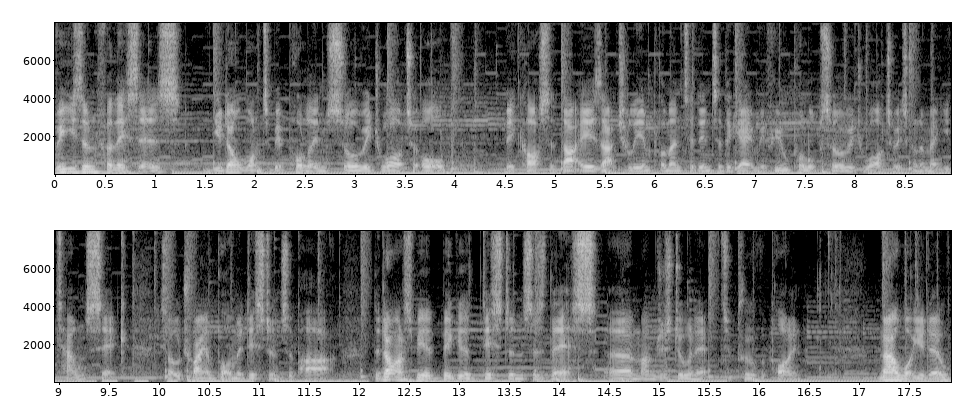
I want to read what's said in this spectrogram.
Reason for this is you don't want to be pulling sewage water up because that is actually implemented into the game if you pull up sewage water it's going to make your town sick so try and put them a distance apart they don't have to be a bigger distance as this, um, I'm just doing it to prove a point. Now what you do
